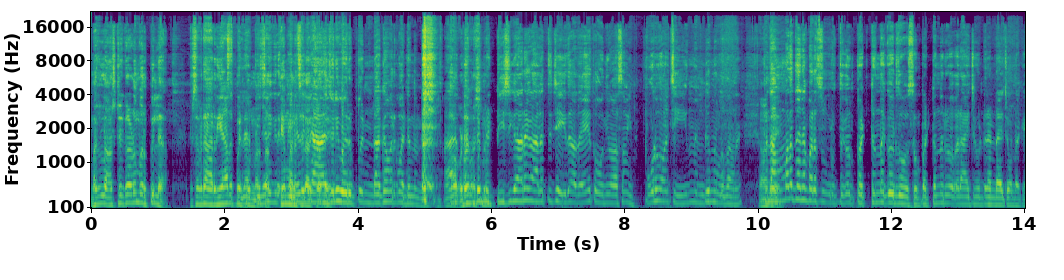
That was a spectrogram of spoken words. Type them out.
മറ്റുള്ള രാഷ്ട്രീയക്കാരോടും വെറുപ്പില്ല. പക്ഷെ പെട്ടുന്ന പിന്നെ സത്യം മനസ്സിലാക്കി വെറുപ്പ് ഉണ്ടാക്കാൻ അവർക്ക് പറ്റുന്നുണ്ട്. ബ്രിട്ടീഷുകാരെ കാലത്ത് ചെയ്ത അതേ തോന്നിവാസം ഇപ്പോഴും അവർ ചെയ്യുന്നുണ്ട് എന്നുള്ളതാണ്. നമ്മളെ തന്നെ പല സുഹൃത്തുക്കൾ പെട്ടെന്നൊക്കെ ഒരു ദിവസം പെട്ടെന്ന് ഒരു ഒരാഴ്ച കൊണ്ട് രണ്ടാഴ്ച കൊണ്ടൊക്കെ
